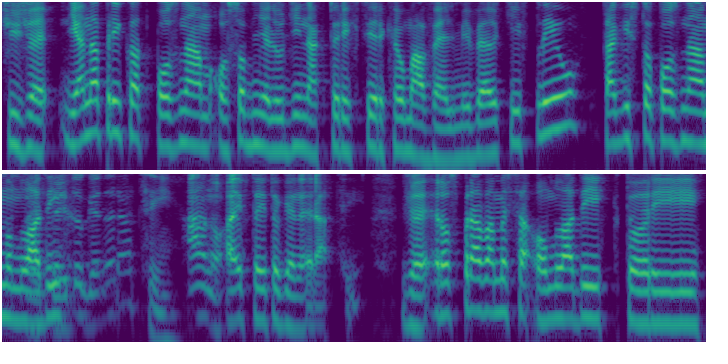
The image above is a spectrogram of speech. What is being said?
Čiže ja napríklad poznám osobne ľudí, na ktorých církev má veľmi veľký vplyv. Takisto poznám mladých... Aj v tejto generácii? Áno, aj v tejto generácii. Že rozprávame sa o mladých, ktorí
